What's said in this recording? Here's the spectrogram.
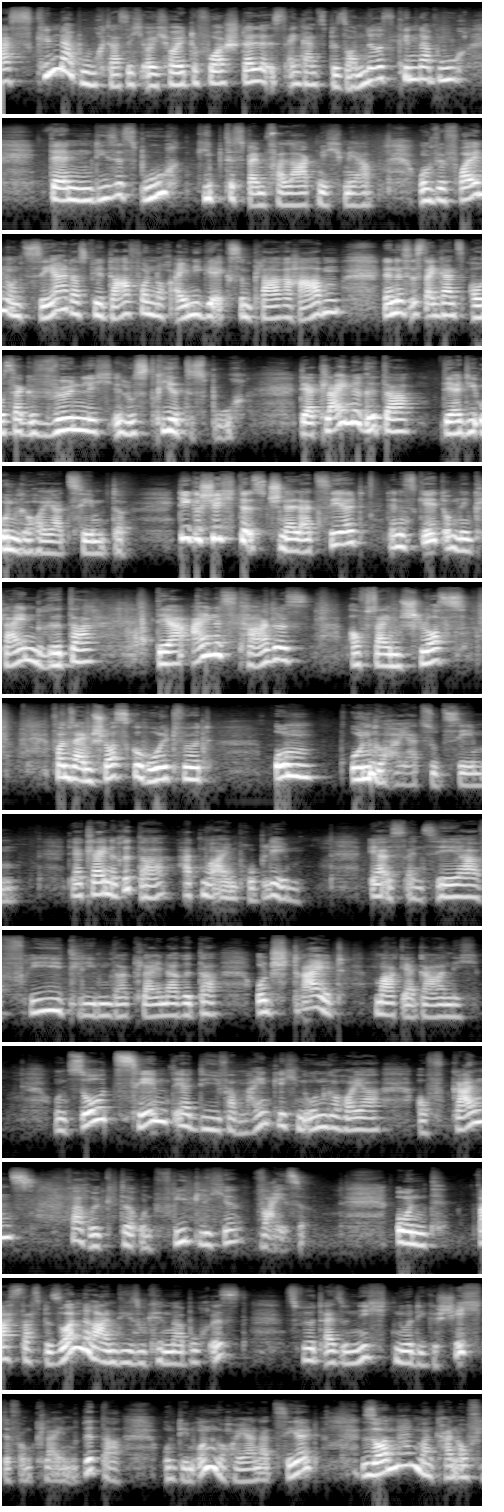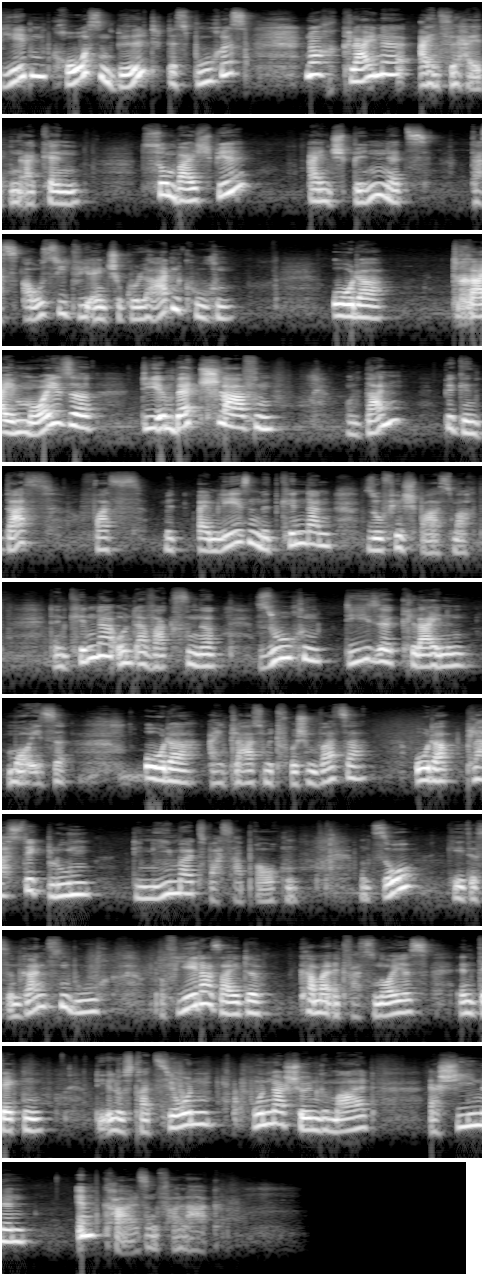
Das Kinderbuch, das ich euch heute vorstelle, ist ein ganz besonderes Kinderbuch, denn dieses Buch gibt es beim Verlag nicht mehr. Und wir freuen uns sehr, dass wir davon noch einige Exemplare haben, denn es ist ein ganz außergewöhnlich illustriertes Buch. Der kleine Ritter, der die Ungeheuer zähmte. Die Geschichte ist schnell erzählt, denn es geht um den kleinen Ritter, der eines Tages auf seinem Schloss von seinem Schloss geholt wird, um Ungeheuer zu zähmen. Der kleine Ritter hat nur ein Problem. Er ist ein sehr friedliebender kleiner Ritter und Streit mag er gar nicht. Und so zähmt er die vermeintlichen Ungeheuer auf ganz verrückte und friedliche Weise. Und was das Besondere an diesem Kinderbuch ist, es wird also nicht nur die Geschichte vom kleinen Ritter und den Ungeheuern erzählt, sondern man kann auf jedem großen Bild des Buches noch kleine Einzelheiten erkennen. Zum Beispiel ein Spinnennetz, das aussieht wie ein Schokoladenkuchen. Oder drei Mäuse, die im Bett schlafen. Und dann beginnt das, was mit, beim Lesen mit Kindern so viel Spaß macht. Denn Kinder und Erwachsene suchen diese kleinen Mäuse. Oder ein Glas mit frischem Wasser. Oder Plastikblumen, die niemals Wasser brauchen. Und so geht es im ganzen Buch. Und auf jeder Seite kann man etwas Neues entdecken. Die Illustrationen wunderschön gemalt, erschienen im Carlsen Verlag.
